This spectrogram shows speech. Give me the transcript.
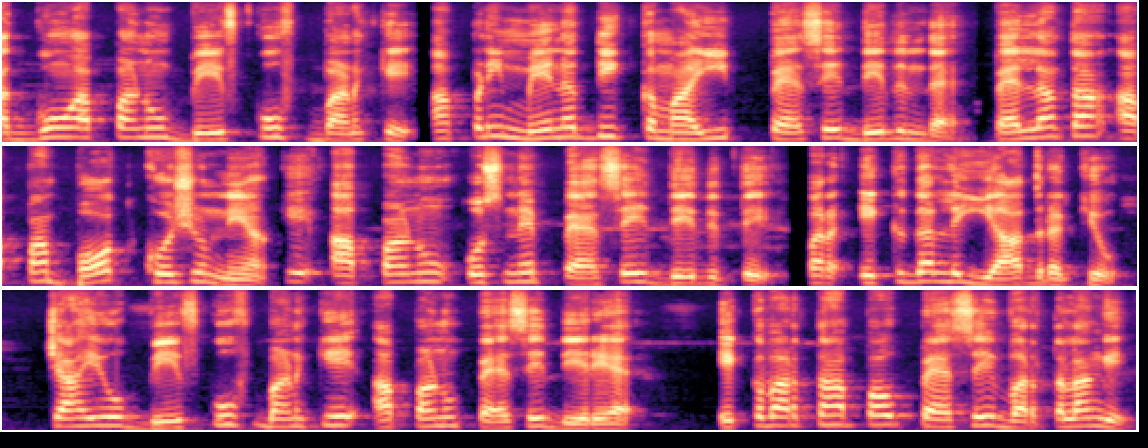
ਅੱਗੋਂ ਆਪਾਂ ਨੂੰ ਬੇਵਕੂਫ ਬਣ ਕੇ ਆਪਣੀ ਮਿਹਨਤ ਦੀ ਕਮਾਈ ਪੈਸੇ ਦੇ ਦਿੰਦਾ ਹੈ। ਪਹਿਲਾਂ ਤਾਂ ਆਪਾਂ ਬਹੁਤ ਖੁਸ਼ ਹੁੰਨੇ ਆ ਕਿ ਆਪਾਂ ਨੂੰ ਉਸਨੇ ਪੈਸੇ ਦੇ ਦਿੱਤੇ, ਪਰ ਇੱਕ ਗੱਲ ਯਾਦ ਰੱਖਿਓ, ਚਾਹੇ ਉਹ ਬੇਵਕੂਫ ਬਣ ਕੇ ਆਪਾਂ ਨੂੰ ਪੈਸੇ ਦੇ ਰਿਹਾ ਹੈ ਇੱਕ ਵਾਰ ਤਾਂ ਆਪਾਂ ਉਹ ਪੈਸੇ ਵਰਤ ਲਾਂਗੇ,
